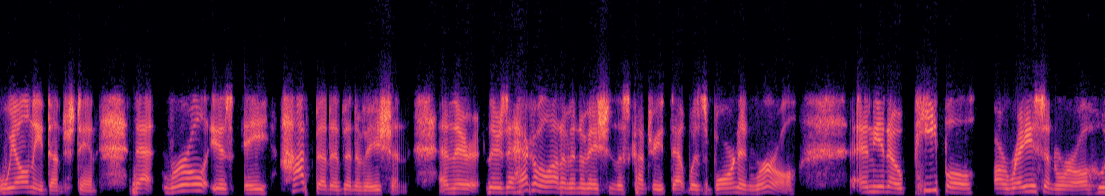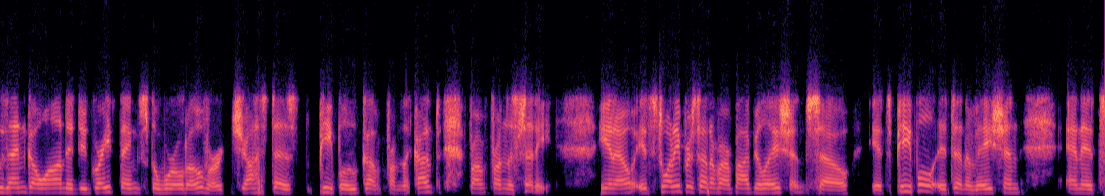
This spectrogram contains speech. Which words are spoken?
We all need to understand that rural is a hotbed of innovation. And there, there's a heck of a lot of innovation in this country that was born in rural. And, you know, people are raised in rural who then go on to do great things the world over, just as people who come from the country, from from the city. You know, it's twenty percent of our population, so it's people, it's innovation, and it's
